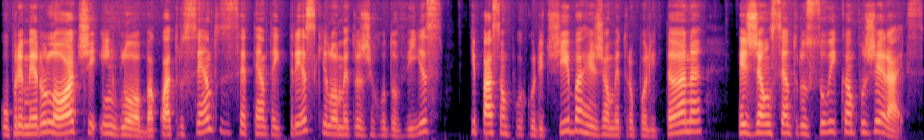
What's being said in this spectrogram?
O primeiro lote engloba 473 quilômetros de rodovias que passam por Curitiba, região metropolitana, região Centro-Sul e Campos Gerais.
